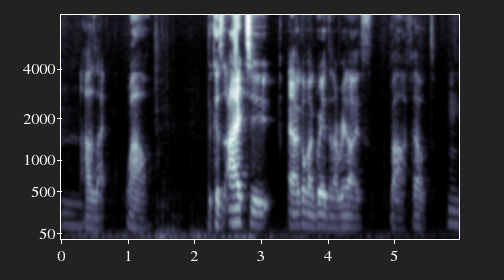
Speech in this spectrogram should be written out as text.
Mm. I was like, wow, because I had to. And I got my grade, and I realized, wow, I failed. Hmm.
